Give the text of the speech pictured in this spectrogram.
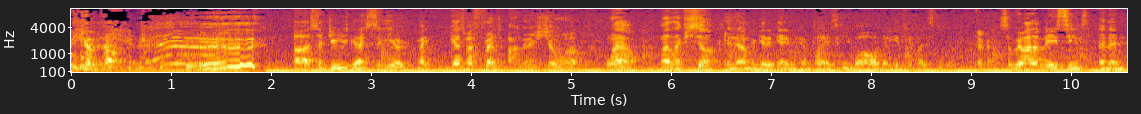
he comes out. Uh, so Junior's gonna sit here. My guess my friends aren't gonna show up. Wow, my life sucked. And then I'm gonna get a game of him playing skee ball, and then get hit by the skee ball. Okay. So we don't have that many scenes, and then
